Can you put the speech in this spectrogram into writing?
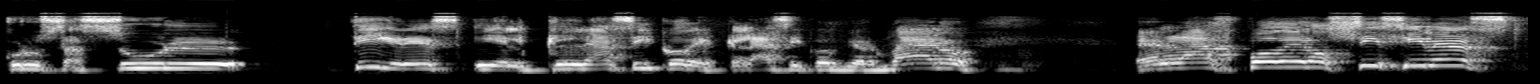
Cruz Azul, Tigres y el clásico de clásicos, mi hermano. En las poderosísimas,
